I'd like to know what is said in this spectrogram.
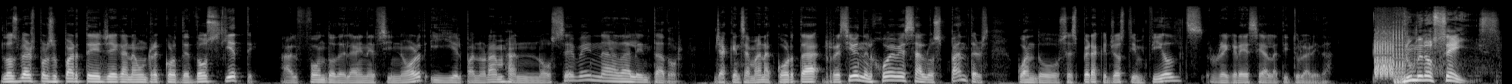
Los Bears por su parte llegan a un récord de 2-7 al fondo de la NFC North y el panorama no se ve nada alentador, ya que en semana corta reciben el jueves a los Panthers cuando se espera que Justin Fields regrese a la titularidad. Número 6.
